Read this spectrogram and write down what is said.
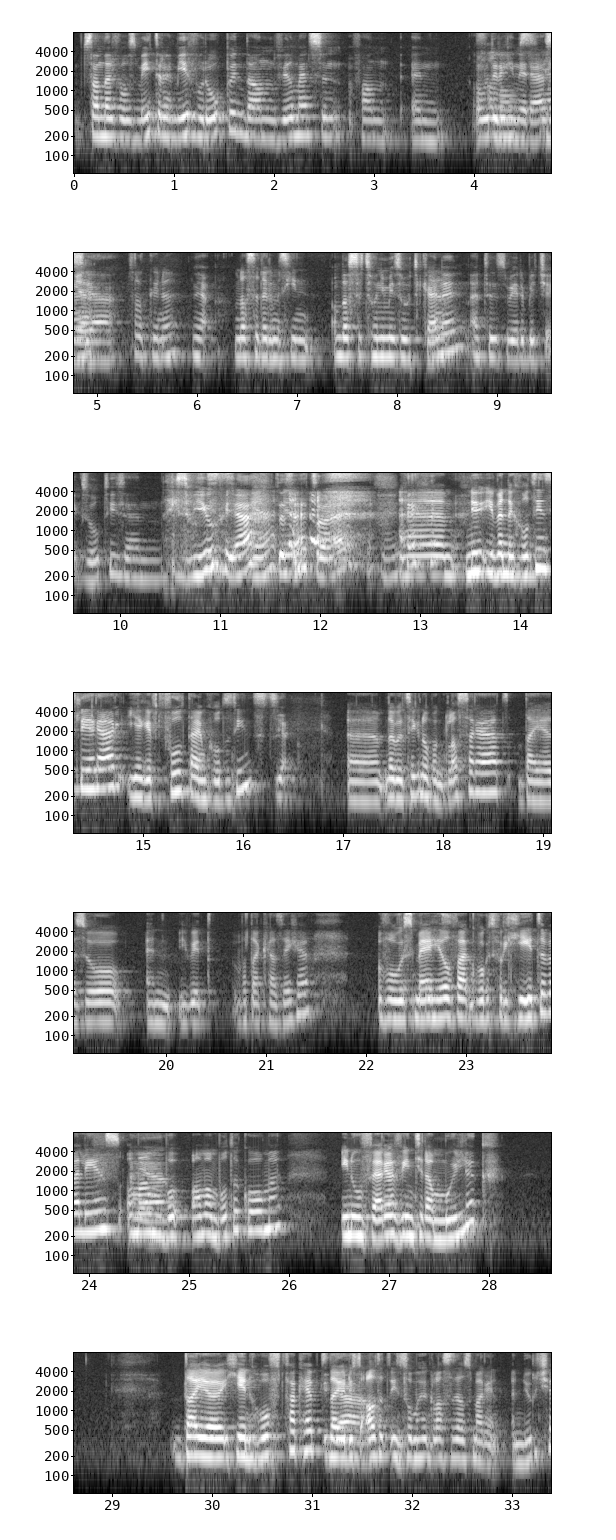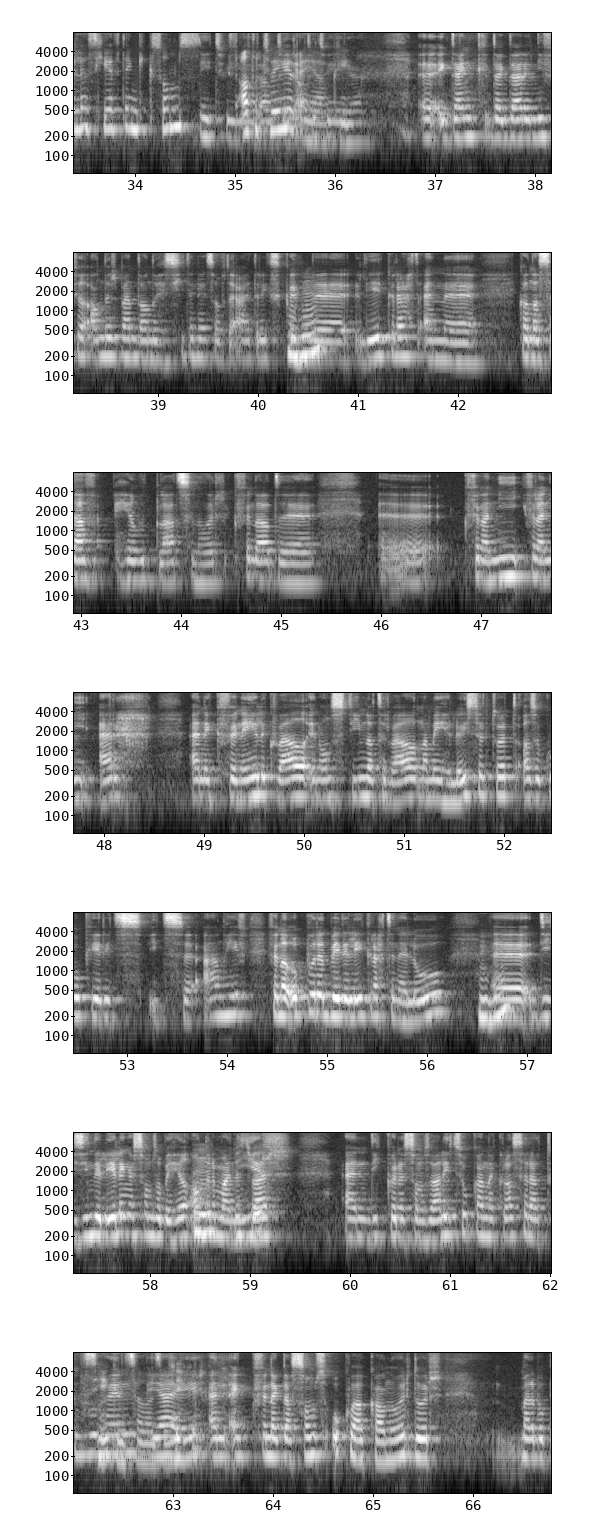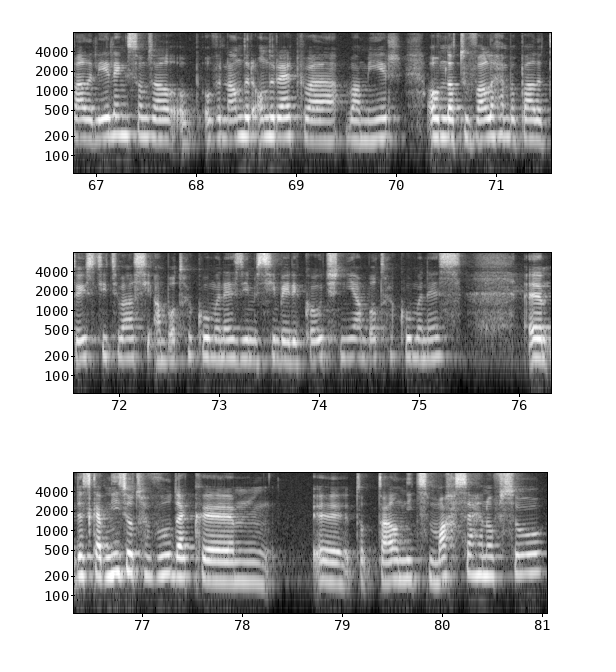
staan daar volgens mij terug meer voor open dan veel mensen van een oudere Van generatie, ja. ja. Zou kunnen. ja. Omdat ze er misschien... Omdat ze het gewoon niet meer zo goed kennen. En het is weer een beetje exotisch en nieuw. Ja, Ja, het is echt waar. Ehm, nu, je bent een godsdienstleraar. Je geeft fulltime godsdienst. Ja. Ehm, dat wil zeggen op een klasraad dat je zo... En je weet wat ik ga zeggen. Volgens mij heel vaak wordt vergeten wel eens om, Ah, ja. aan, om aan bod te komen. In hoeverre vind je dat moeilijk? Dat je geen hoofdvak hebt. Dat je dus altijd in sommige klassen zelfs maar een, een uurtje les geeft, denk ik soms. Nee, twee het altijd uur, twee uur? altijd Ah, twee uur, ja. Eh, ik denk dat ik daarin niet veel anders ben dan de geschiedenis of de aardrijkskunde Mhm. leerkracht. En eh, ik kan dat zelf heel goed plaatsen hoor. Ik vind dat, eh, ik vind dat, niet, ik vind dat niet erg. En ik vind eigenlijk wel in ons team dat er wel naar mij geluisterd wordt als ik ook weer iets, iets eh, aangeef. Ik vind dat ook bijvoorbeeld bij de leerkrachten in LO. Mhm. Eh, die zien de leerlingen soms op een heel andere Mm, is manier. En die kunnen soms wel iets ook aan de klasraad toevoegen. Zeker, ja, en, en ik vind dat ik dat soms ook wel kan hoor. Door met een bepaalde leerling soms al op, over een ander onderwerp wat, wat meer... Omdat toevallig een bepaalde thuissituatie aan bod gekomen is die misschien bij de coach niet aan bod gekomen is. Ehm, dus ik heb niet zo het gevoel dat ik ehm, eh, totaal niets mag zeggen of zo.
